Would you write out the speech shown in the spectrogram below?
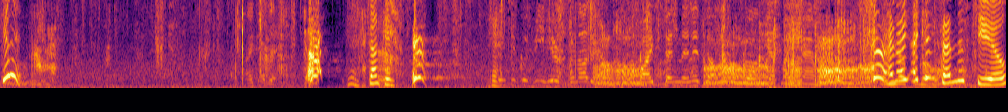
Get it. I got it. Duncan. Think you could be here for another five, ten minutes. I'm gonna go and get my camera. Sure, and I, I can send this to you.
